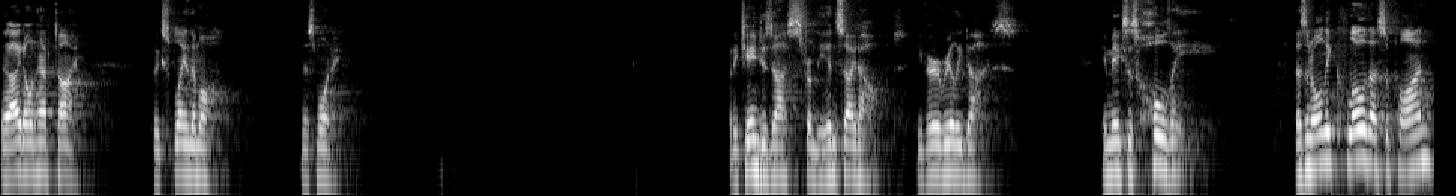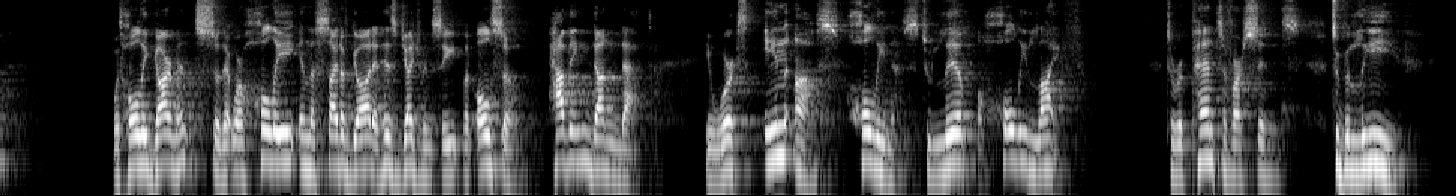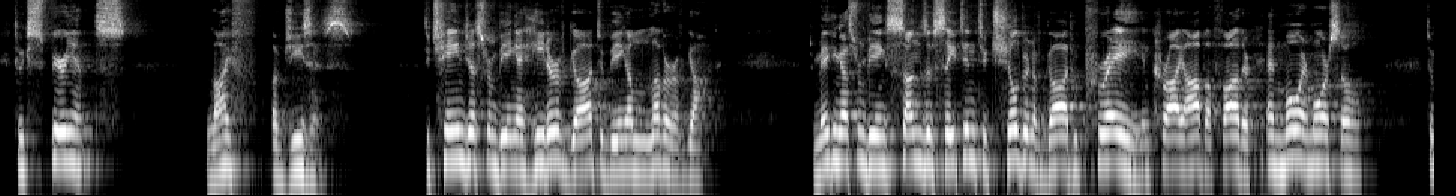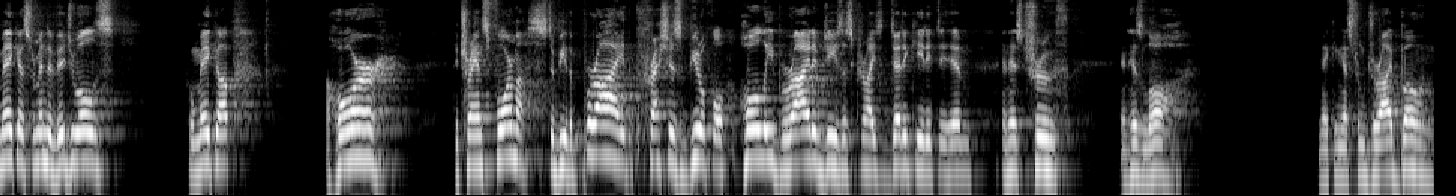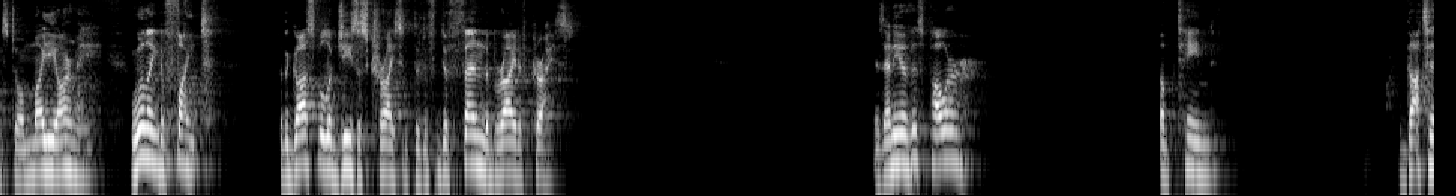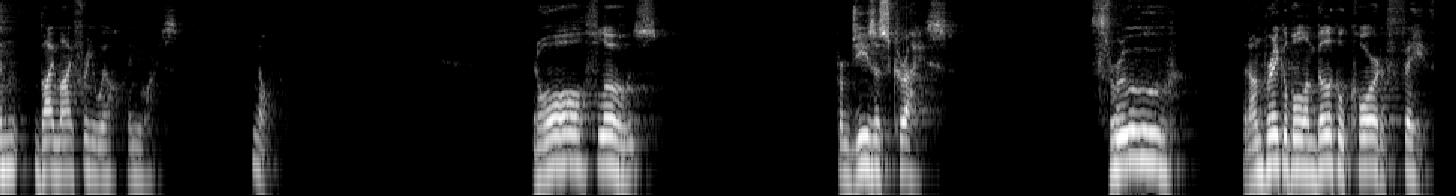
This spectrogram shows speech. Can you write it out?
that I don't have time to explain them all this morning. But He changes us from the inside out. He very really does. He makes us holy doesn't only clothe us upon with holy garments so that we're holy in the sight of God at His judgment seat, but also, having done that, He works in us holiness to live a holy life, to repent of our sins, to believe, to experience life of Jesus to change us from being a hater of God to being a lover of God, to making us from being sons of Satan to children of God who pray and cry, Abba, Father, and more and more so, to make us from individuals who make up a whore, to transform us to be the bride, the precious, beautiful, holy bride of Jesus Christ, dedicated to Him and His truth and His law making us from dry bones to a mighty army, willing to fight for the gospel of Jesus Christ and to def- defend the bride of Christ. Is any of this power obtained, gotten by my free will and yours? No. It all flows from Jesus Christ through that unbreakable umbilical cord of faith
